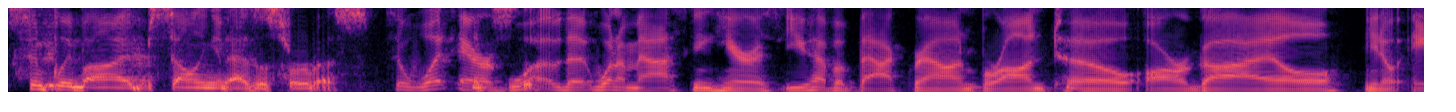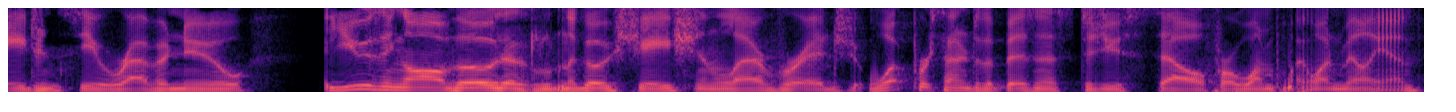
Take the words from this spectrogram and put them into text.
simply by selling it as a service. So what, Eric? What, what I'm asking here is, you have a background, Bronto, Argyle, you know, agency revenue. Using all of those as negotiation leverage, what percentage of the business did you sell for 1.1 million?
